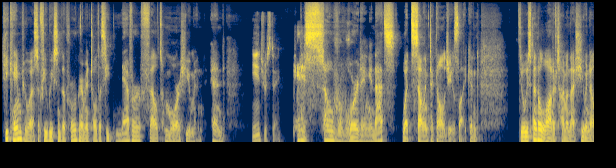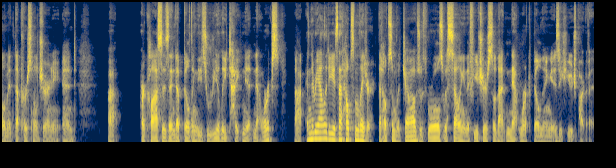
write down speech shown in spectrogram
he came to us a few weeks into the program and told us he'd never felt more human. And Interesting. It is so rewarding. And that's what selling technology is like. And do we spend a lot of time on that human element, that personal journey. And uh, our classes end up building these really tight knit networks. Uh, and the reality is that helps them later. That helps them with jobs, with roles, with selling in the future. So that network building is a huge part of it.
